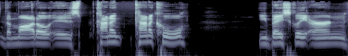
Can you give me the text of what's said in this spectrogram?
the model is kind of kind of cool. You basically earn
